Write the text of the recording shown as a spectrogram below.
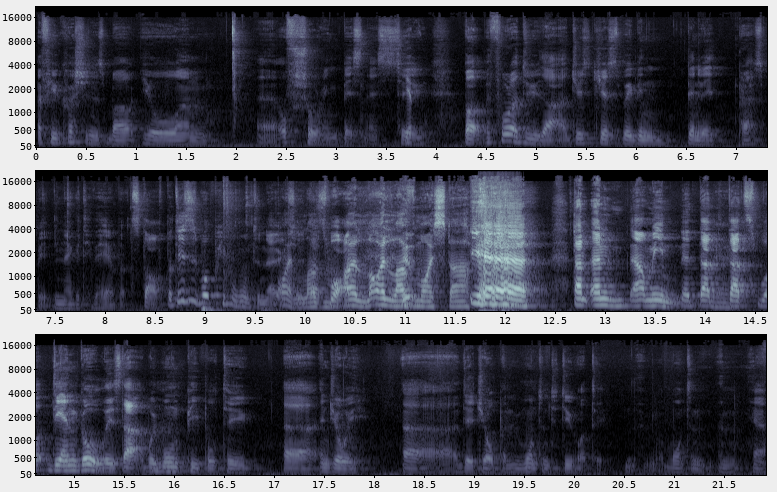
a few questions about your um, uh, offshoring business too. Yep. But before I do that, just just we've been been a bit perhaps a bit negative here about staff, but this is what people want to know. I so love why. I, lo- I love my staff. Yeah, and and I mean that, Yeah. that's what the end goal is that we want people to uh, enjoy uh, their job and want them to do what they want and, and yeah.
